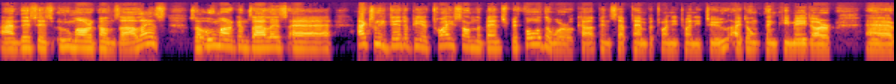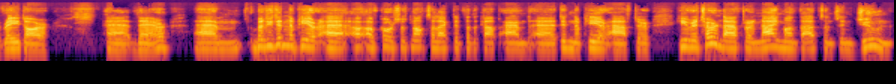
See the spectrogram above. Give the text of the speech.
and this is Oumar Gonzalez. So Oumar Gonzalez uh, actually did appear twice on the bench before the World Cup in September 2022. I don't think he made our uh, radar uh, there. Um, but he didn't appear, uh, of course, was not selected for the Cup and uh, didn't appear after. He returned after a nine month absence in June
